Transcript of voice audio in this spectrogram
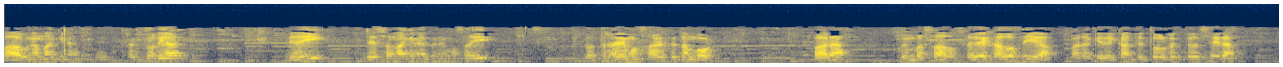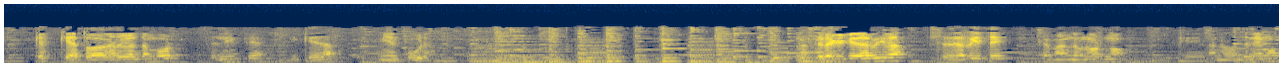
va a una máquina tractorial, de ahí, de esa máquina que tenemos ahí, lo traemos a este tambor para su envasado. Se deja dos días para que decante todo el resto de cera, que queda todo arriba del tambor, se limpia y queda miel pura. La cera que queda arriba se derrite, se manda a un horno lo tenemos.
